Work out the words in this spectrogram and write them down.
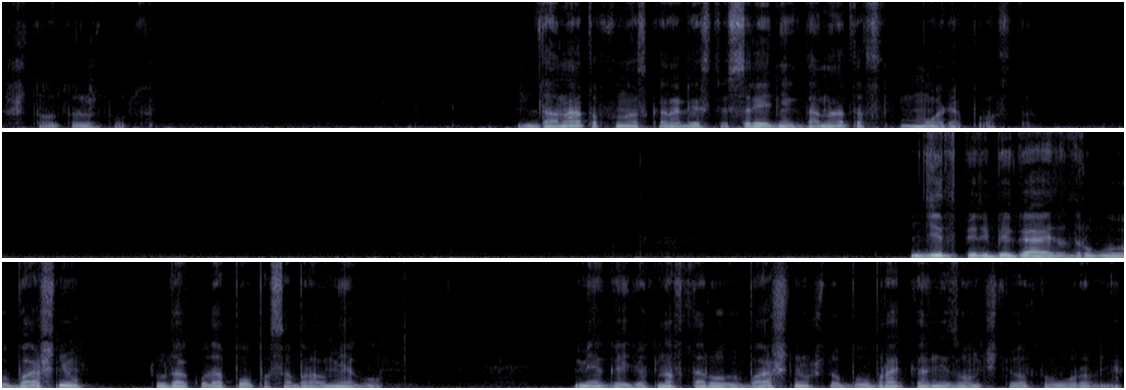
Что-то ждут. Донатов у нас в королевстве, средних донатов море просто. Дид перебегает в другую башню, туда, куда Попа собрал Мегу. Мега идет на вторую башню, чтобы убрать гарнизон четвертого уровня.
